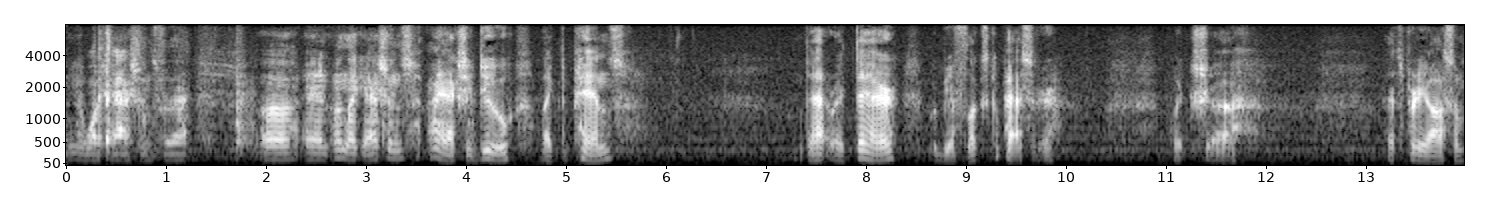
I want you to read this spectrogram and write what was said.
You can watch Ashens for that. Uh, and unlike Ashens, I actually do like the pens. That right there would be a flux capacitor which uh, that's pretty awesome.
